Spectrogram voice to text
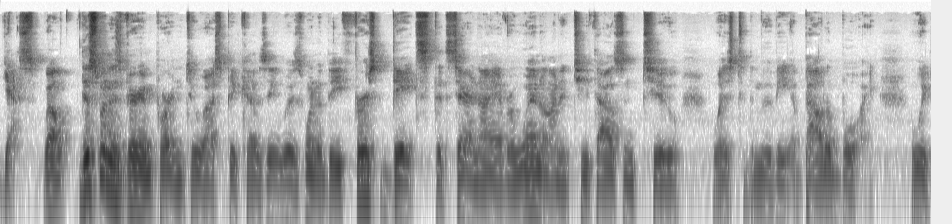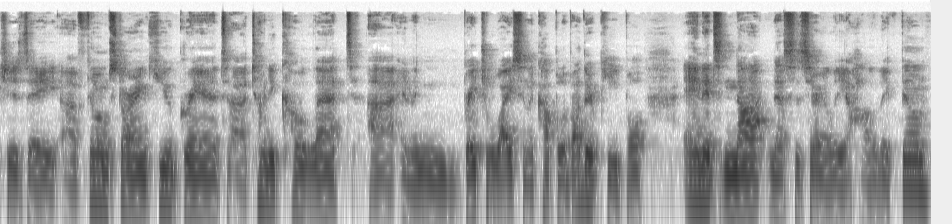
Yes. Well, this one is very important to us because it was one of the first dates that Sarah and I ever went on in 2002 was to the movie About a Boy, which is a, a film starring Hugh Grant, uh, Toni Collette, uh, and then Rachel Weisz and a couple of other people. And it's not necessarily a holiday film.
